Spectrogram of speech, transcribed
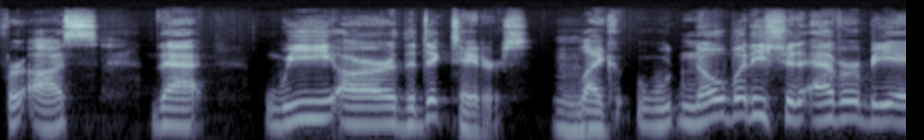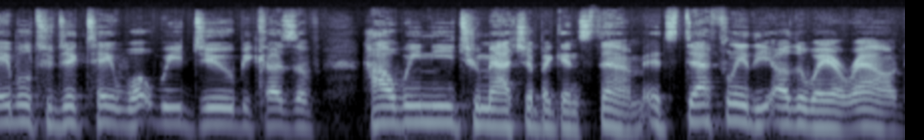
for us that we are the dictators. Mm-hmm. Like w- nobody should ever be able to dictate what we do because of how we need to match up against them. It's definitely the other way around.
